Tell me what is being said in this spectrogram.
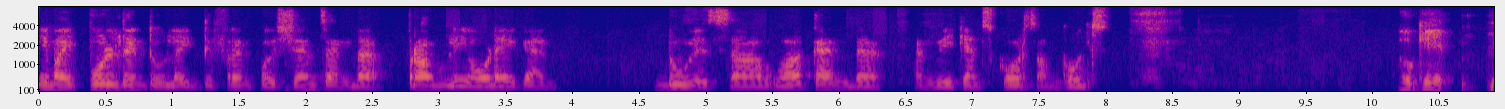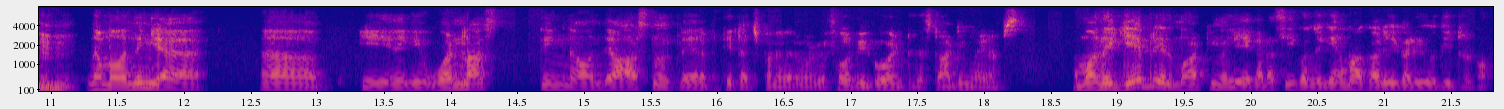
he might pulled into like different positions and uh, probably Ode can do his uh, work and uh, and we can score some goals. Okay நம்ம வந்து இங்க uh, இன்னைக்கு ஒன் லாஸ்ட் திங் நான் வந்து ஆர்சனல் பிளேயரை பத்தி டச் பண்ண விரும்புறேன் before we go into starting lineups நம்ம வந்து கேப்ரியல் மார்டினலியை கடைசி கொஞ்சம் கேமா கழுவி கழுவி ஊத்திட்டு இருக்கோம்.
